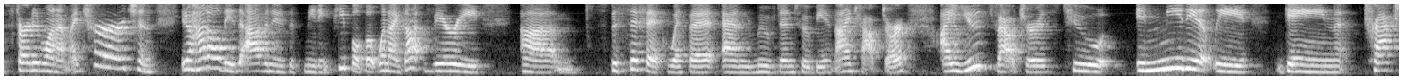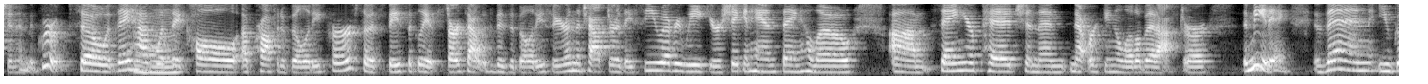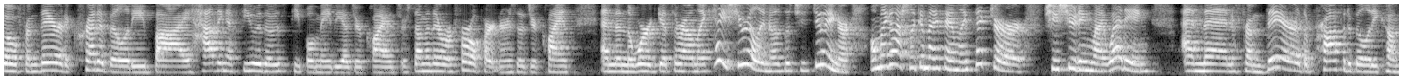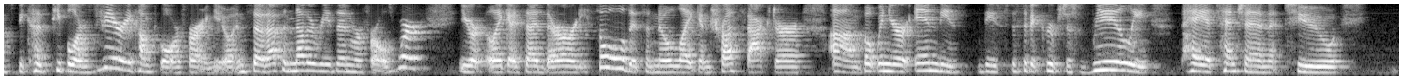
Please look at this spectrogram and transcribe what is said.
started one at my church and you know had all these avenues of meeting people but when i got very um, specific with it and moved into a BNI chapter, I used vouchers to immediately gain traction in the group. So they have mm-hmm. what they call a profitability curve. So it's basically it starts out with visibility. So you're in the chapter, they see you every week, you're shaking hands, saying hello, um, saying your pitch, and then networking a little bit after the meeting. Then you go from there to credibility by having a few of those people maybe as your clients or some of their referral partners as your clients. And then the word gets around like, hey, she really knows what she's doing, or oh my gosh, look at my family picture, or she's shooting my wedding. And then from there, the profitability comes because people are very comfortable referring you. And so that's another reason referrals work. You're, like I said, they're already sold. It's a know like and trust factor. Um, but when you're in these, these specific groups, just really pay attention to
